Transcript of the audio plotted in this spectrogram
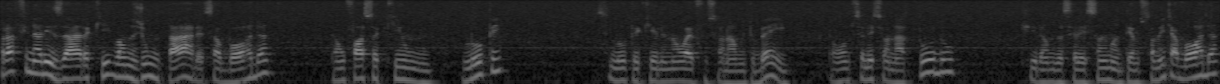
Para finalizar aqui, vamos juntar essa borda. Então faço aqui um loop. Esse loop aqui ele não vai funcionar muito bem. Então vamos selecionar tudo. Tiramos a seleção e mantemos somente a borda.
